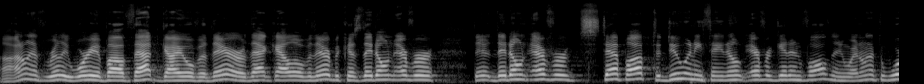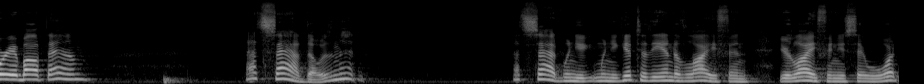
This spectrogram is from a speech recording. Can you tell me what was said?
uh, I don't have to really worry about that guy over there or that gal over there because they don't ever. They, they don't ever step up to do anything. They don't ever get involved anywhere. I don't have to worry about them. That's sad, though, isn't it? That's sad when you, when you get to the end of life and your life and you say, well, what,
